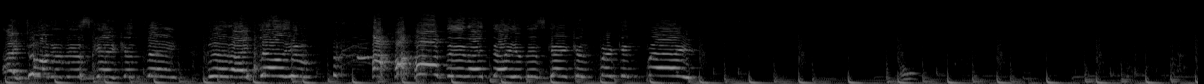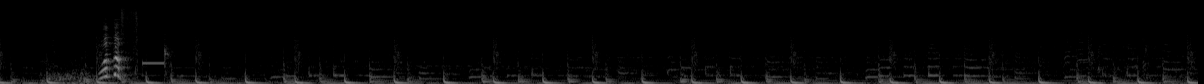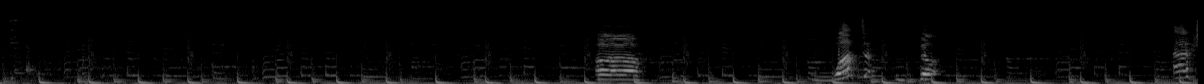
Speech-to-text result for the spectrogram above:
I told you this game could pay! Didn't I tell you? Didn't I tell you this game could freaking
